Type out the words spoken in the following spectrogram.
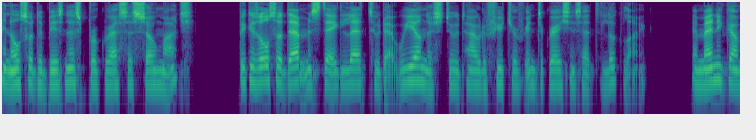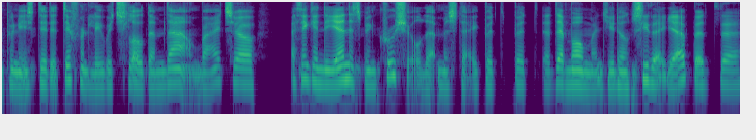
and also the business progresses so much because also that mistake led to that we understood how the future of integrations had to look like. And many companies did it differently, which slowed them down, right? So I think in the end it's been crucial that mistake, but but at that moment you don't see that yet. But uh,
